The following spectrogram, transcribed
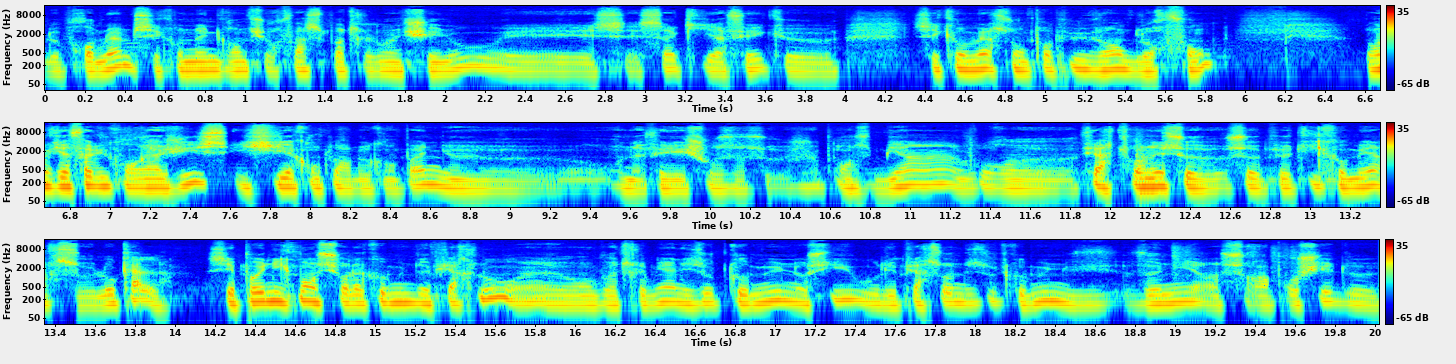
Le problème, c'est qu'on a une grande surface pas très loin de chez nous et c'est ça qui a fait que ces commerces n'ont pas pu vendre leurs fonds. Donc il a fallu qu'on réagisse. Ici, à Comptoir de Campagne, euh, on a fait les choses, je pense, bien pour euh, faire tourner ce, petit commerce local. C'est pas uniquement sur la commune de Pierre-Clos. Hein. on voit très bien les autres communes aussi, où les personnes des autres communes venir se rapprocher de,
